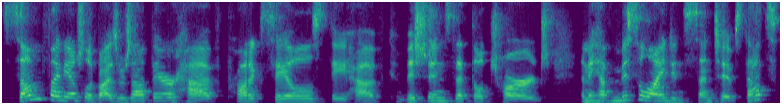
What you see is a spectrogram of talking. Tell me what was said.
some financial advisors out there have product sales they have commissions that they'll charge and they have misaligned incentives. That's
